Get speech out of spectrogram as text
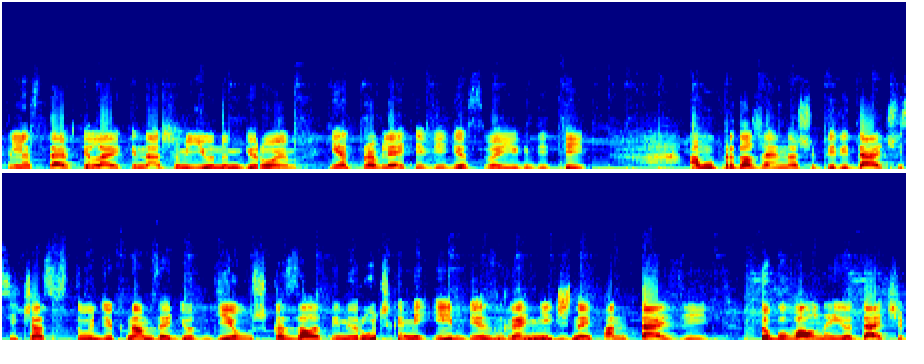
Обязательно ставьте лайки нашим юным героям и отправляйте видео своих детей. А мы продолжаем нашу передачу. Сейчас в студию к нам зайдет девушка с золотыми ручками и безграничной фантазией. Кто бывал на ее даче,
